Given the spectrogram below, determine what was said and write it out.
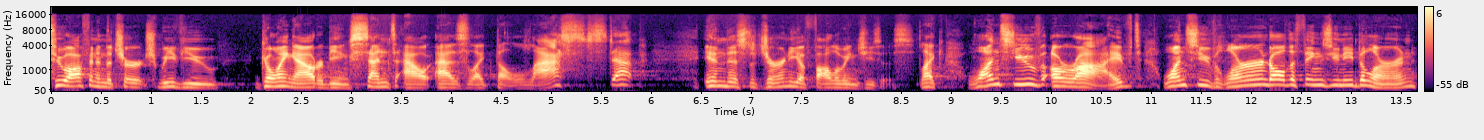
Too often in the church, we view going out or being sent out as like the last step in this journey of following Jesus. Like, once you've arrived, once you've learned all the things you need to learn,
